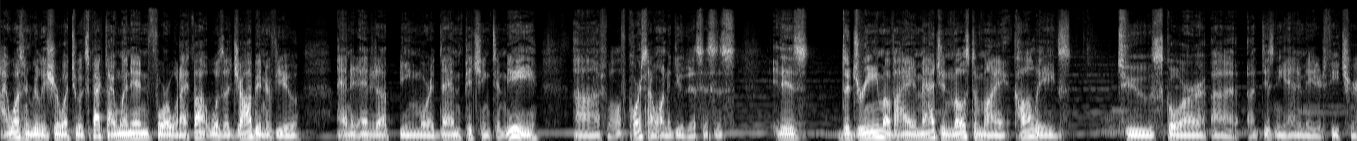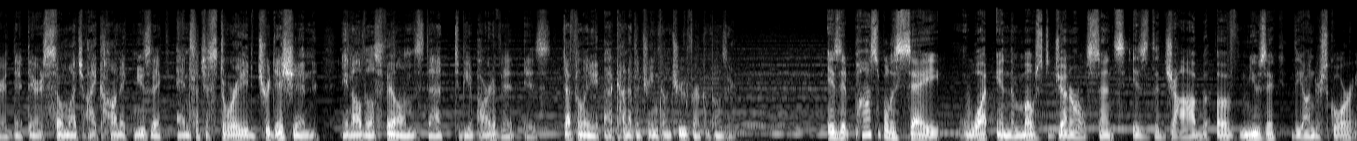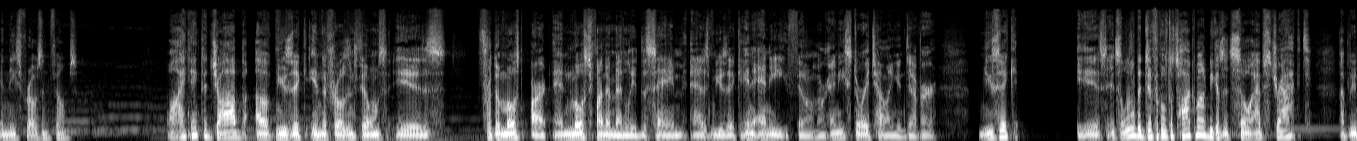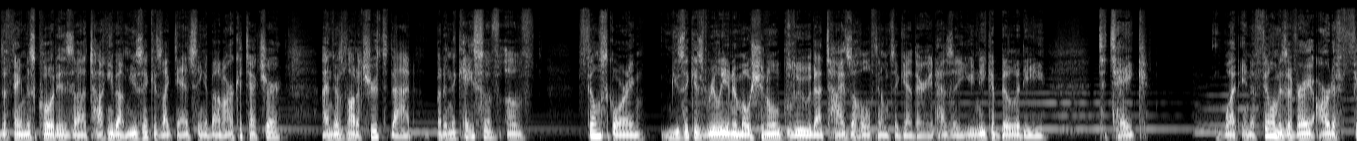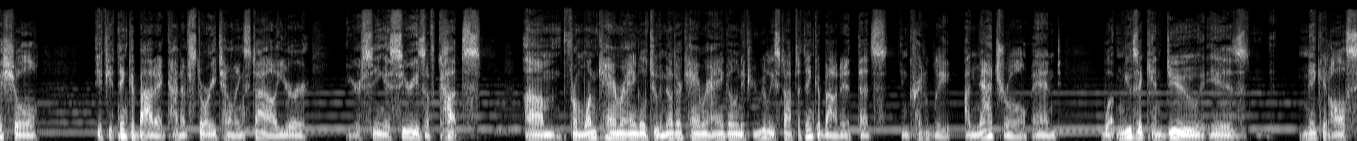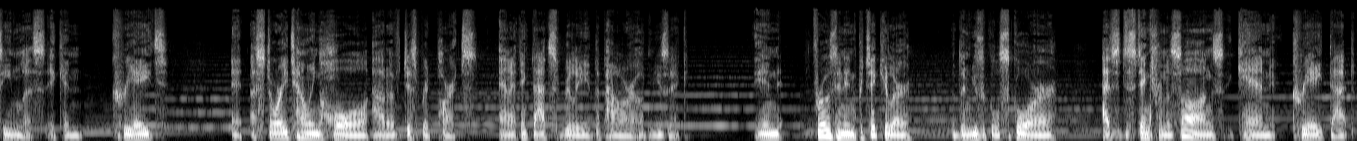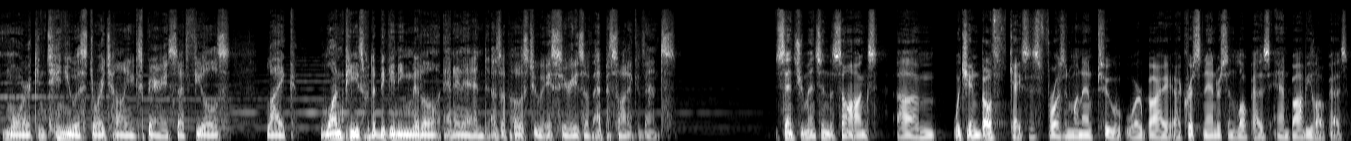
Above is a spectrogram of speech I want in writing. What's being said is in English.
I wasn't really sure what to expect. I went in for what I thought was a job interview, and it ended up being more them pitching to me. Uh, well, of course, I want to do this. This is it is the dream of I imagine most of my colleagues to score a, a Disney animated feature. That there's so much iconic music and such a storied tradition in all those films that to be a part of it is definitely a kind of a dream come true for a composer. Is it possible to say what, in the most general sense, is the job of music, the underscore in these Frozen films? Well, I think the job of music in the Frozen films is, for the most part, and most fundamentally the same as music in any film or any storytelling endeavor. Music is, it's a little bit difficult to talk about because it's so abstract. I believe the famous quote is uh, talking about music is like dancing about architecture. And there's a lot of truth to that. But in the case of, of film scoring, music is really an emotional glue that ties the whole film together. It has a unique ability to take what in a film is a very artificial, if you think about it, kind of storytelling style. You're you're seeing a series of cuts um, from one camera angle to another camera angle, and if you really stop to think about it, that's incredibly unnatural. And what music can do is make it all seamless. It can create a storytelling whole out of disparate parts. And I think that's really the power of music. In Frozen, in particular, the musical score, as distinct from the songs, can create that more continuous storytelling experience that feels like one piece with a beginning, middle, and an end, as opposed to a series of episodic events. Since you mentioned the songs, um, which in both cases, Frozen 1 and 2, were by uh, Kristen Anderson Lopez and Bobby Lopez,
